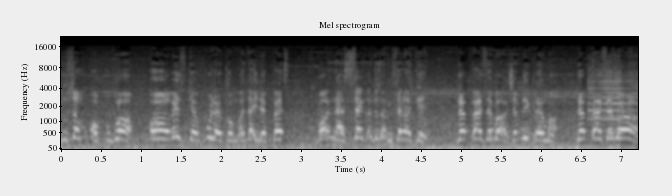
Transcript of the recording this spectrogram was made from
nous sommes au pouvoir on risque vous les combattants idps bon na 5 ans toza misala te le perceveur je dis clairement le perceveur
